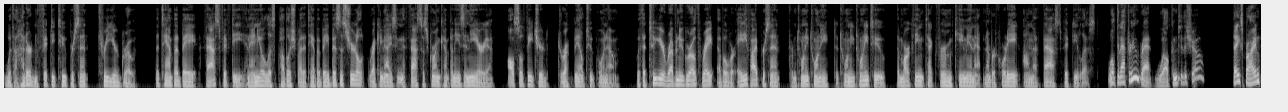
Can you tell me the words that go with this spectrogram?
with 152% three year growth. The Tampa Bay Fast 50, an annual list published by the Tampa Bay Business Journal recognizing the fastest growing companies in the area, also featured Direct Mail 2.0. With a two year revenue growth rate of over 85% from 2020 to 2022, the marketing tech firm came in at number 48 on the Fast 50 list. Well, good afternoon, Brad. Welcome to the show. Thanks, Brian.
